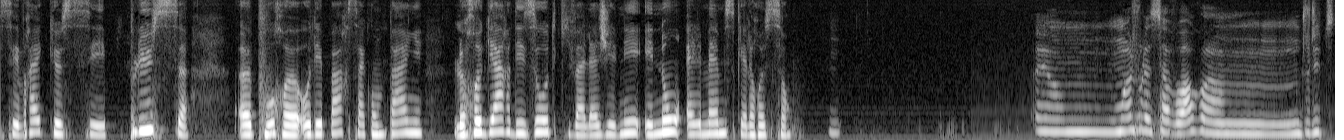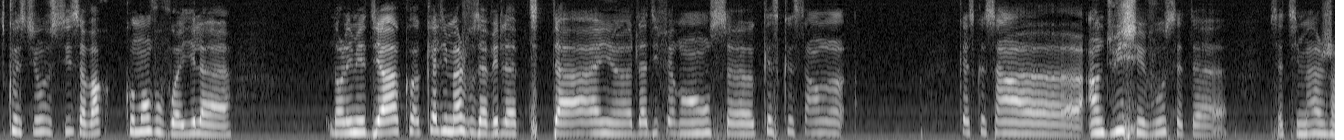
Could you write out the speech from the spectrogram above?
c'est vrai que c'est plus pour, au départ, sa compagne, le regard des autres qui va la gêner et non elle-même ce qu'elle ressent. Euh, moi, je voulais savoir, euh, j'ai des petites questions aussi, savoir comment vous voyez la, dans les médias, quelle image vous avez de la petite taille, euh, de la différence, qu'est-ce que ça, qu'est-ce que ça induit chez vous cette, cette image,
